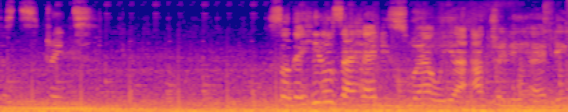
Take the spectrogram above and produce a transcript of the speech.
just straight. So the hills ahead is where we are actually heading.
